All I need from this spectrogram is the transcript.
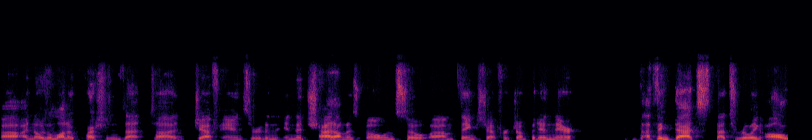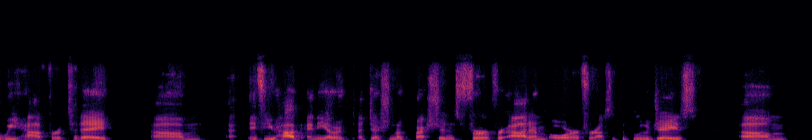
Uh, I know there's a lot of questions that uh, Jeff answered in, in the chat on his own. So um, thanks, Jeff, for jumping in there. I think that's that's really all we have for today. Um, if you have any other additional questions for for Adam or for us at the Blue Jays, um,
